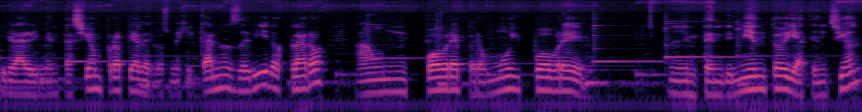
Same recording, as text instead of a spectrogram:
y la alimentación propia de los mexicanos debido, claro, a un pobre, pero muy pobre entendimiento y atención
